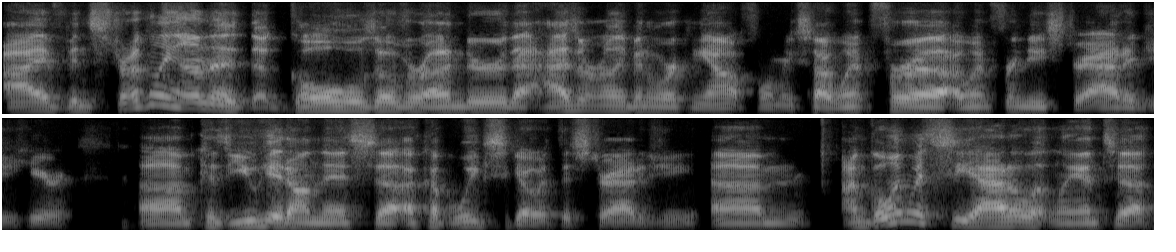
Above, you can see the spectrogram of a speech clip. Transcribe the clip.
I've been struggling on the, the goals over under. That hasn't really been working out for me. So I went for a I went for a new strategy here because um, you hit on this uh, a couple weeks ago with this strategy. Um, I'm going with Seattle Atlanta.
